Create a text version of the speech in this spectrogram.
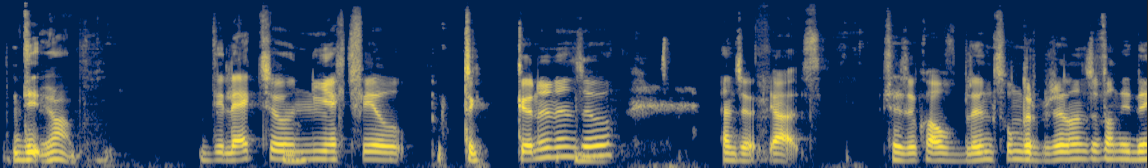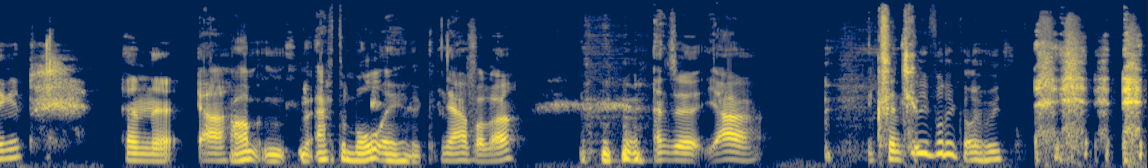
Die, Ja, die lijkt zo niet echt veel te kunnen en zo. En zo, ja, ze is ook half blind zonder bril en zo van die dingen. En eh, ja, ah, een echte mol eigenlijk. ja, voilà. en ze, ja, ik vind, Die vond ik wel goed.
